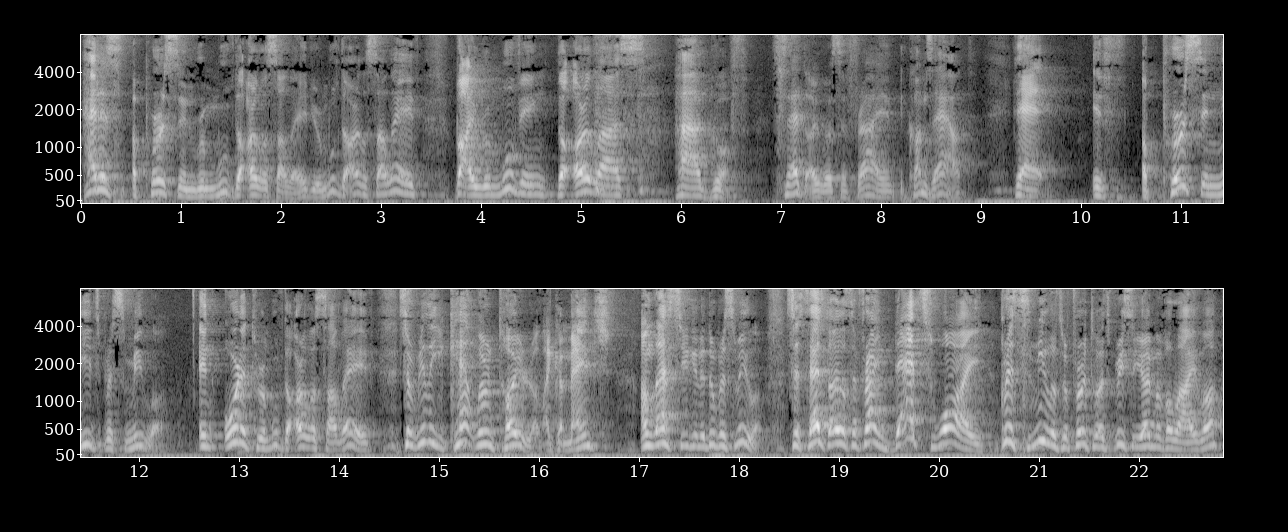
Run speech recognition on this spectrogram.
How does a person remove the arlas salev? You remove the arlas salev by removing the arlas haguf. Said arlas Ephraim. It comes out that if a person needs bris milah in order to remove the arlas salev, so really you can't learn Torah like a mensch unless you're going to do bris milah. So says the Oil Ephraim, that's why bris milah is referred to as bris yom of alayla,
